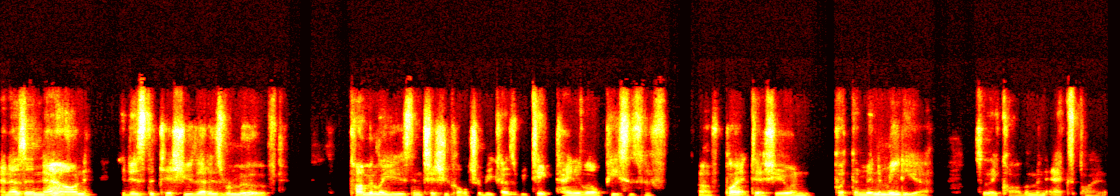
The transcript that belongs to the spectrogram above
And as a noun, it is the tissue that is removed. Commonly used in tissue culture because we take tiny little pieces of, of plant tissue and put them into media. So they call them an explant.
